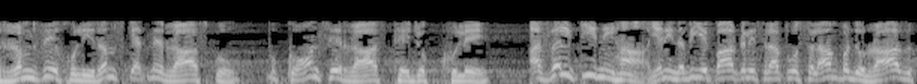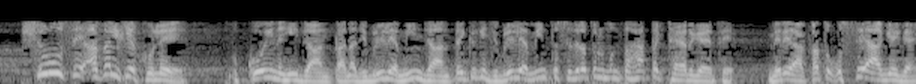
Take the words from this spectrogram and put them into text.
رمز خلی، رمز کہتے ہیں راز کو۔ وہ کون سے راز تھے جو کھلے؟ ازل کی نہا یعنی نبی پاک علیہ السلاط والسلام پر جو راز شروع سے ازل کے کھلے۔ کوئی نہیں جانتا، نہ جبریل امین جانتے کیونکہ جبریل امین تو سدرت المنتہا تک ٹھہر گئے تھے۔ میرے آقا تو اس سے آگے گئے۔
